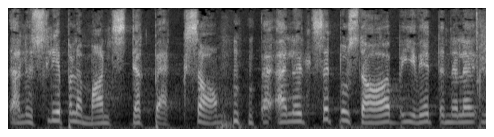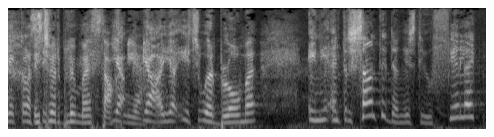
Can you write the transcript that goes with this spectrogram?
hulle sleep hulle mans dikbek saam. uh, hulle sit mos daar, jy weet, en hulle jy kan Iets sien oor bloemmisdag, ja, nee. Ja, ja, iets oor blomme. En die interessante ding is die hoeveelheid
